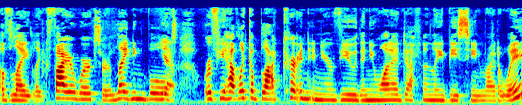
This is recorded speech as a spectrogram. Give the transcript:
of light like fireworks or lightning bolts, Yeah. or if you have like a black curtain in your view, then you want to definitely be seen right away.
